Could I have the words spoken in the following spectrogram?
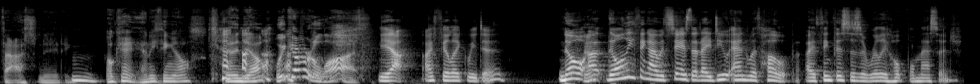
fascinating. Okay, anything else, Danielle? we covered a lot. Yeah, I feel like we did. No, uh, the only thing I would say is that I do end with hope. I think this is a really hopeful message.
